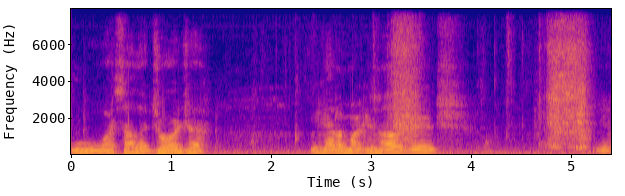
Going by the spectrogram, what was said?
Ooh, I saw the Georgia. We got a Marcus Aldridge. Yeah,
